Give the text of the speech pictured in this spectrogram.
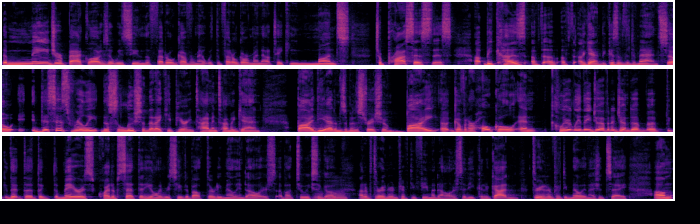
the major backlogs that we've seen in the federal government, with the federal government now taking months to process this uh, because of the, of the, again, because of the demand. So it, this is really the solution that I keep hearing time and time again by the Adams administration, by uh, Governor Hochul, and clearly they do have an agenda. Uh, the, the, the, the, mayor is quite upset that he only received about $30 million about two weeks mm-hmm. ago out of 350 FEMA dollars that he could have gotten, 350 million, I should say. Um,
